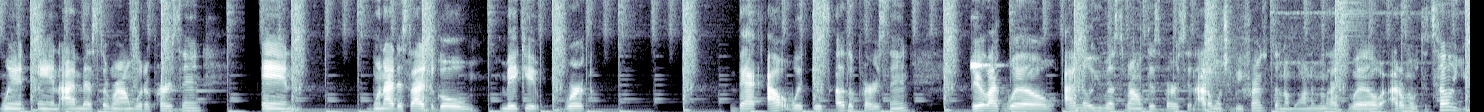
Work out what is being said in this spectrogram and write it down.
went and I messed around with a person. And when I decided to go make it work back out with this other person, they're like, Well, I know you messed around with this person. I don't want you to be friends with them no more. And I'm like, Well, I don't know what to tell you.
